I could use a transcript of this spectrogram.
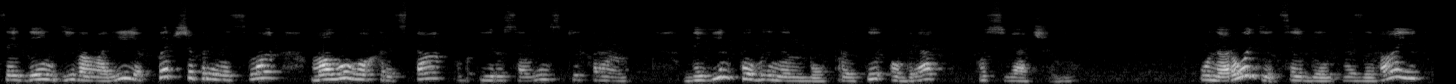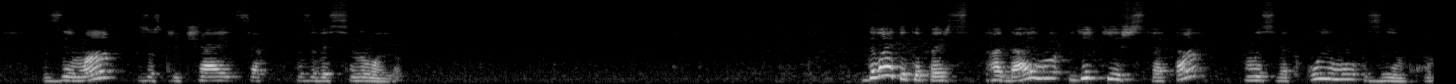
В цей день Діва Марія вперше принесла малого Христа в Єрусалимський храм, де він повинен був пройти обряд посвячення. У народі цей день називають Зима зустрічається з весною. Давайте тепер згадаємо, які ж свята ми святкуємо взимку.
